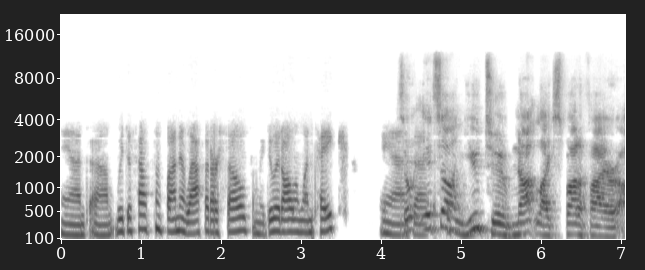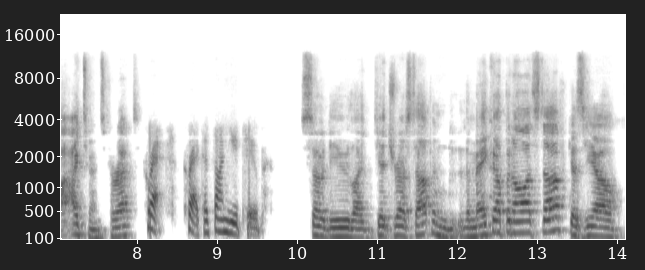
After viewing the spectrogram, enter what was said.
And um, we just have some fun and laugh at ourselves, and we do it all in one take. And so uh, it's on YouTube, not like Spotify or iTunes, correct? Correct, correct. It's on YouTube. So do you like get dressed up and the makeup and all that stuff? Because you know,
